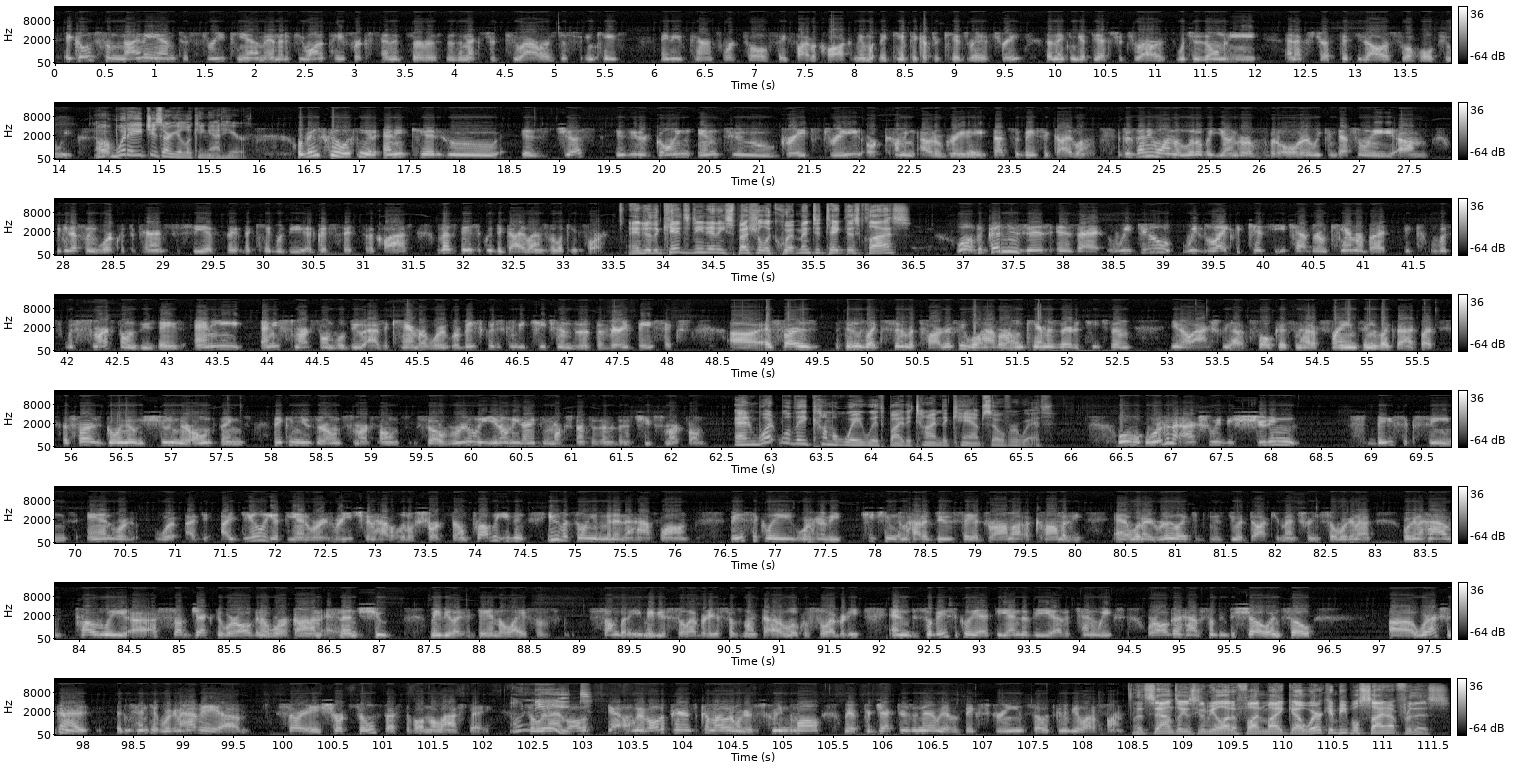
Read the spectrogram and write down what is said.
It goes from 9 a.m. to 3 p.m. And then if you want to pay for extended service, there's an extra two hours just in case maybe parents work till, say, 5 o'clock and they, they can't pick up their kids right at 3. Then they can get the extra two hours, which is only an extra $50 for the whole two weeks. So. What ages are you looking at here? We're basically looking at any kid who is just is either going into grade three or coming out of grade eight. That's the basic guideline. If there's anyone a little bit younger, or a little bit older, we can definitely um, we can definitely work with the parents to see if the, the kid would be a good fit for the class. But that's basically the guidelines we're looking for. And do the kids need any special equipment to take this class? Well, the good news is is that we do we'd like the kids to each have their own camera, but with with smartphones these days, any any smartphone will do as a camera. We're, we're basically just going to be teaching them the, the very basics. Uh, as far as things like cinematography, we'll have our own cameras there to teach them, you know, actually how to focus and how to frame things like that. But as far as going out and shooting their own things, they can use their own smartphones. So really, you don't need anything more expensive than, than a cheap smartphone. And what will they come away with by the time the camp's over with? Well, we're going to actually be shooting basic scenes, and we're, we're ideally at the end, we're, we're each going to have a little short film, probably even even if it's only a minute and a half long. Basically, we're going to be teaching them how to do, say, a drama, a comedy, and what I really like to do is do a documentary. So we're gonna we're gonna have probably a, a subject that we're all going to work on, and then shoot maybe like a day in the life of somebody, maybe a celebrity or something like that, a local celebrity. And so basically, at the end of the uh, the ten weeks, we're all going to have something to show. And so uh, we're actually going to attend it. We're going to have a um, sorry a short film festival on the last day. Oh, so we're gonna have all the, neat. yeah, we're gonna have all the parents come out and we're gonna screen them all. We have projectors in there. We have a big screen, so it's gonna be a lot of fun. That sounds like it's going to be a lot of fun, Mike. Uh, where can people sign up for this?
